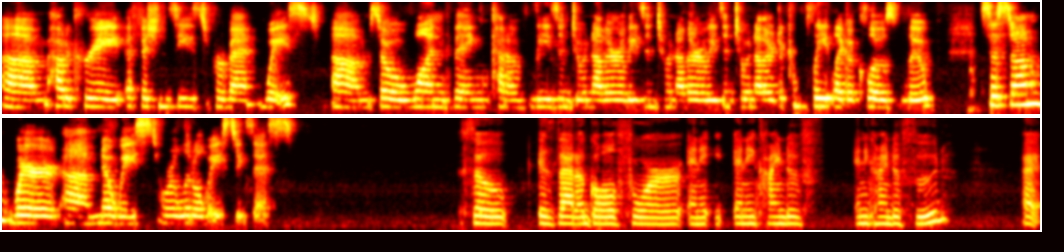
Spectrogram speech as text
um, how to create efficiencies to prevent waste. Um, so one thing kind of leads into another, leads into another, leads into another to complete like a closed loop system where um, no waste or little waste exists. So is that a goal for any any kind of any kind of food? Um,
